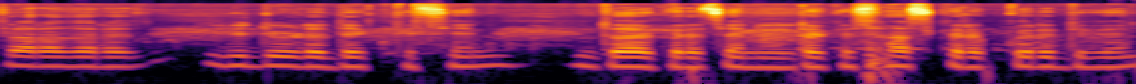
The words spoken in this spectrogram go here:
যারা যারা ভিডিওটা দেখতেছেন, দয়া করে চ্যানেলটাকে সাবস্ক্রাইব করে দিবেন।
